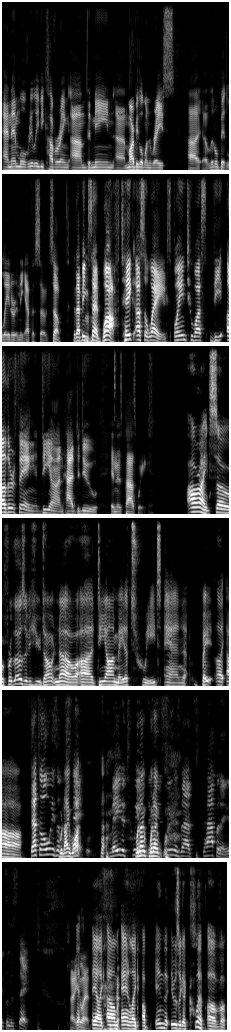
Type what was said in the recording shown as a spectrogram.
and then we'll really be covering um, the main uh, marbula one race uh, a little bit later in the episode. So, with that being Mhm. said, Waff, take us away. Explain to us the other thing Dion had to do in this past week. All right, so for those of you who don't know, uh, Dion made a tweet and ba- like uh That's always a when I mistake. wa- Made a tweet. When I- when I- as soon as that's happening, it's a mistake. All right, go ahead. Yeah, like um, and like up in the it was like a clip of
